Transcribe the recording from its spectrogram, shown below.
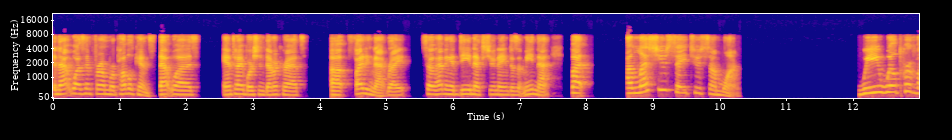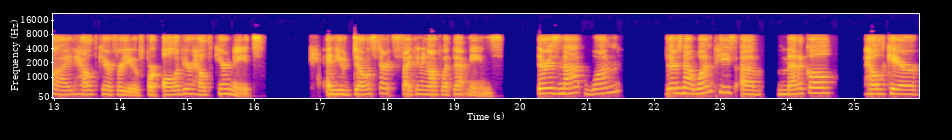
and that wasn't from Republicans. That was anti-abortion Democrats uh, fighting that, right? So having a D next to your name doesn't mean that. But unless you say to someone, we will provide health care for you for all of your health care needs, and you don't start siphoning off what that means, there is not one, there's not one piece of medical healthcare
